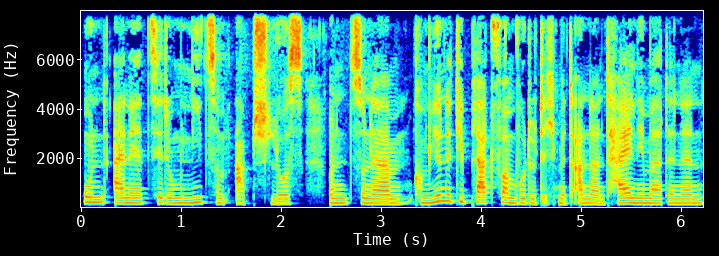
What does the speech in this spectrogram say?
und eine Zeremonie zum Abschluss und so eine Community-Plattform, wo du dich mit anderen Teilnehmerinnen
